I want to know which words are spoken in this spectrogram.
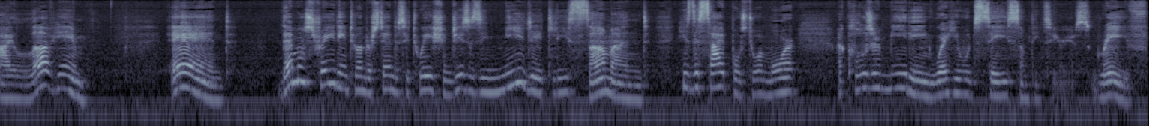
I love him. And demonstrating to understand the situation, Jesus immediately summoned his disciples to a more a closer meeting where he would say something serious, grave.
